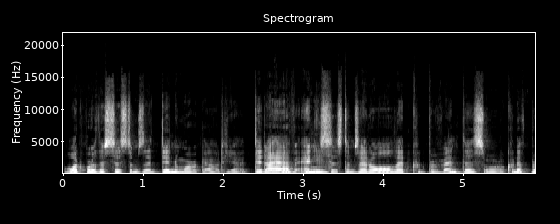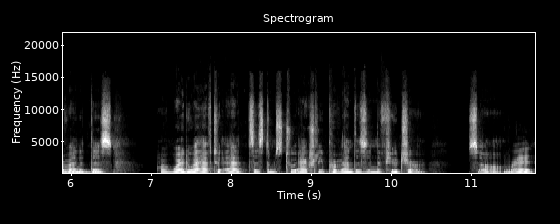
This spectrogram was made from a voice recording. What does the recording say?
what were the systems that didn't work out here? Did I have any mm-hmm. systems at all that could prevent this or could have prevented this? Or where do I have to add systems to actually prevent this in the future? So Right.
